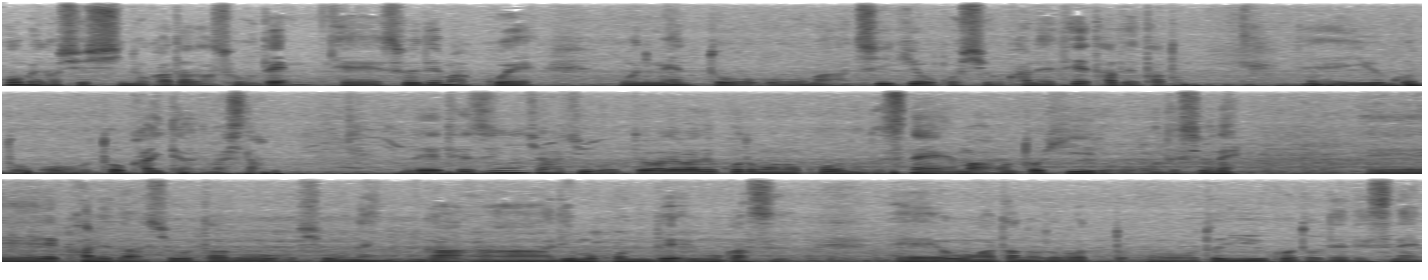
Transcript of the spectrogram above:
神戸の出身の方だそうで、えー、それでまあここへモニュメントを、まあ、地域おこしを兼ねて建てたということと書いてありました。で鉄人28号って我々子供の頃のですねまあ本当ヒーローですよね、えー、金田翔太郎少年がリモコンで動かす、えー、大型のロボットということでですね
